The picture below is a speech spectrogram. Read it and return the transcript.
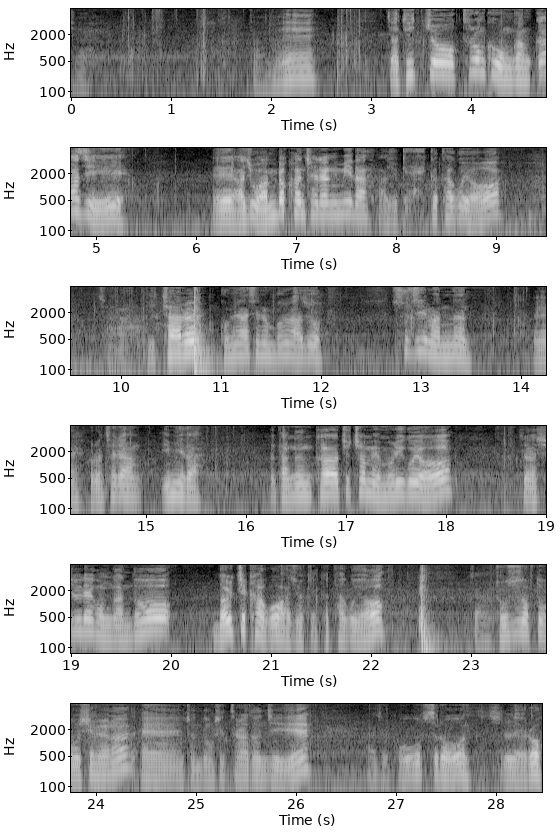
자, 그다음에 자 뒤쪽 트렁크 공간까지 예, 아주 완벽한 차량입니다. 아주 깨끗하고요. 자, 이 차를 구매하시는 분은 아주 수지 맞는 예, 그런 차량입니다. 자, 당근카 추천 매물이고요. 자, 실내 공간도 널찍하고 아주 깨끗하고요. 자, 조수석도 보시면은 예, 전동 시트라든지 아주 고급스러운 실내로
